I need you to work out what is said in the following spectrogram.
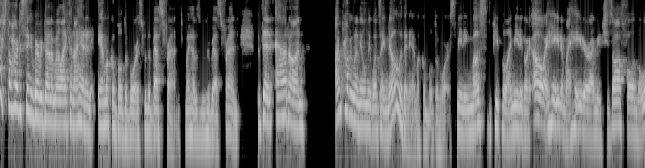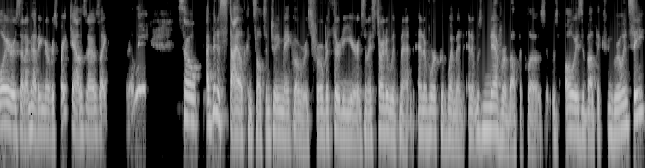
gosh, the hardest thing I've ever done in my life. And I had an amicable divorce with a best friend. My husband's her best friend. But then add on, I'm probably one of the only ones I know with an amicable divorce, meaning most of the people I meet are going, oh, I hate him. I hate her. I mean, she's awful. And the lawyers, and I'm having nervous breakdowns. And I was like, really? So I've been a style consultant doing makeovers for over 30 years. And I started with men and have worked with women. And it was never about the clothes, it was always about the congruency.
